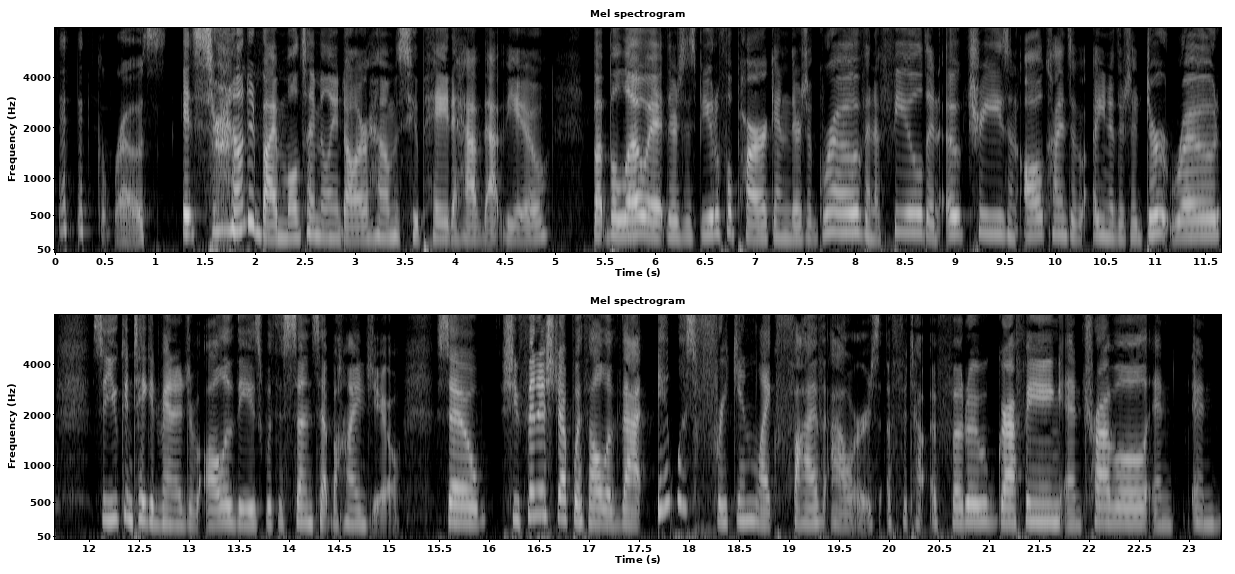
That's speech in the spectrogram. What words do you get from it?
Gross. it's surrounded by multi-million dollar homes who pay to have that view. But below it, there's this beautiful park, and there's a grove and a field and oak trees and all kinds of, you know, there's a dirt road. So you can take advantage of all of these with the sunset behind you. So she finished up with all of that. It was freaking like five hours of, photo- of photographing and travel and, and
